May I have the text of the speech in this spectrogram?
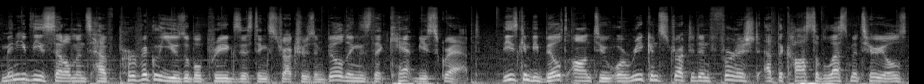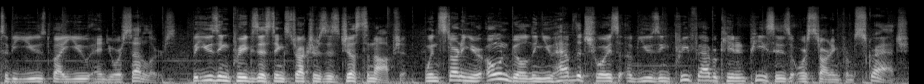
Many of these settlements have perfectly usable pre-existing structures and buildings that can't be scrapped, these can be built onto or reconstructed and furnished at the cost of less materials to be used by you and your settlers. But using pre-existing structures is just an option. When starting your own building, you have the choice of using prefabricated pieces or starting from scratch.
